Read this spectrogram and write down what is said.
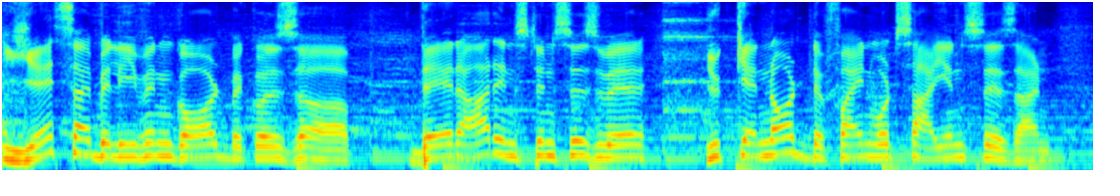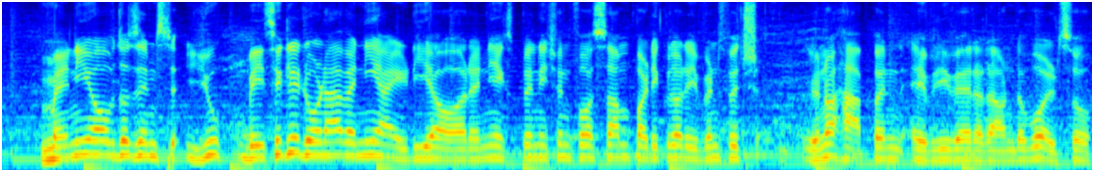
yes, I believe in God because there are instances where you cannot define what science is, and many of those inst- you basically don't have any idea or any explanation for some particular events which you know happen everywhere around the world. So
